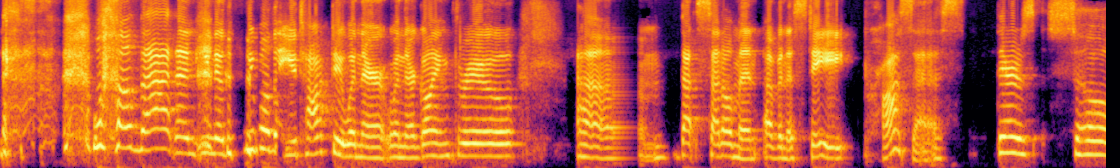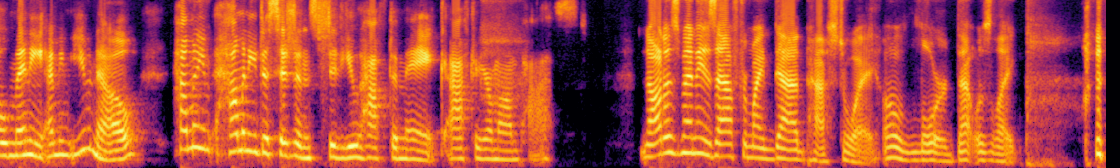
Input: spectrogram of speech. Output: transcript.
well, that and you know, the people that you talk to when they're when they're going through um that settlement of an estate process, there's so many. I mean, you know, how many how many decisions did you have to make after your mom passed? Not as many as after my dad passed away. Oh Lord, that was like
